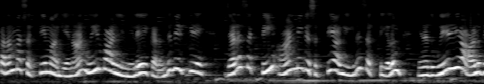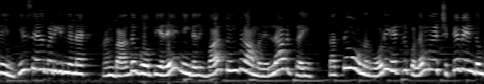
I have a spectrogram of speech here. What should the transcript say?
பரம சக்தியமாகிய நான் உயிர்வாளியின் நிலையை கடந்து நிற்கிறேன். ஜனசக்தி ஆன்மீக சக்தி ஆகிய இரு சக்திகளும் எனது உயரிய ஆளுகையின் கீழ் செயல்படுகின்றன. அன்பார்ந்த கோபியரே நீங்கள் இவ்வாறு துன்புறாமல் எல்லாவற்றையும் தத்துவ உணர்வோடு ஏற்றுக்கொள்ள முயற்சிக்க வேண்டும்.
